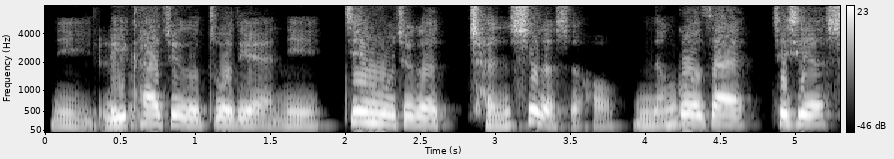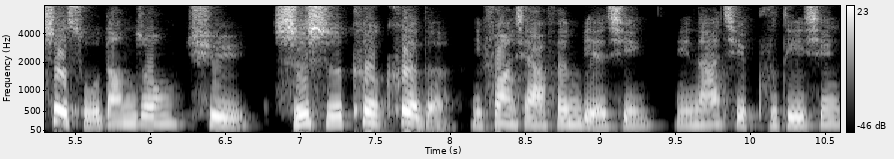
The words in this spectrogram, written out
你离开这个坐垫，你进入这个城市的时候，你能够在这些世俗当中去。时时刻刻的，你放下分别心，你拿起菩提心，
